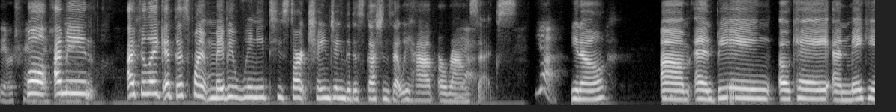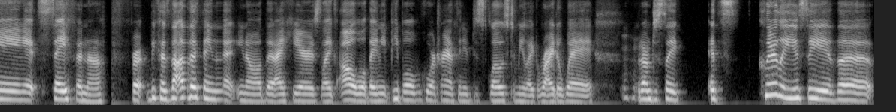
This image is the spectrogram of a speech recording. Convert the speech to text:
they're transitioning. Well, I mean, I feel like at this point maybe we need to start changing the discussions that we have around yeah. sex. Yeah. You know, um, and being okay and making it safe enough for because the other thing that you know that I hear is like, oh well, they need people who are trans, they need to disclose to me like right away. Mm-hmm. But I'm just like, it's clearly you see the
